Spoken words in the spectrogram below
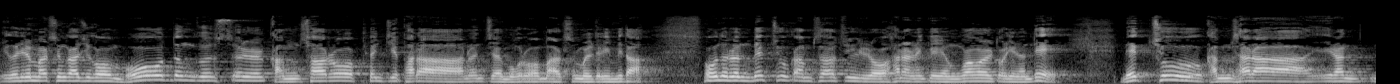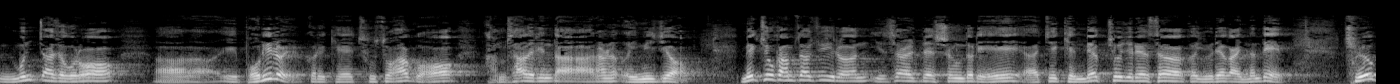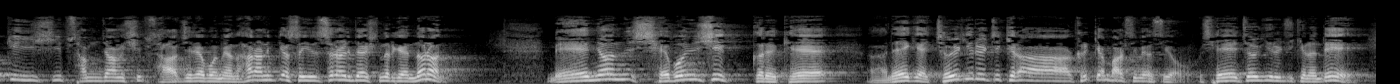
이거는 말씀 가지고 모든 것을 감사로 편집하라는 제목으로 말씀을 드립니다. 오늘은 맥주 감사 주일로 하나님께 영광을 돌리는데 맥주 감사라 이란 문자적으로 어, 이 보리를 그렇게 추수하고 감사드린다라는 의미죠. 맥주 감사 주일은 이스라엘 백성들이 어, 지킨 맥주절에서 그 유래가 있는데 출애굽기 23장 14절에 보면 하나님께서 이스라엘 백성들에게 너는 매년 세 번씩 그렇게 어, 내게 절기를 지키라 그렇게 말씀했어요. 새 절기를 지키는데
